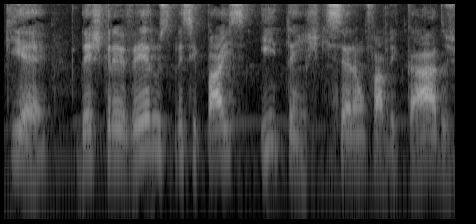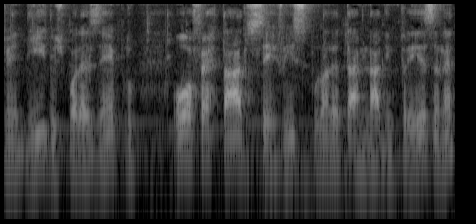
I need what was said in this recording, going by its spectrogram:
Que é descrever os principais itens que serão fabricados, vendidos, por exemplo, ou ofertados serviços por uma determinada empresa, né?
